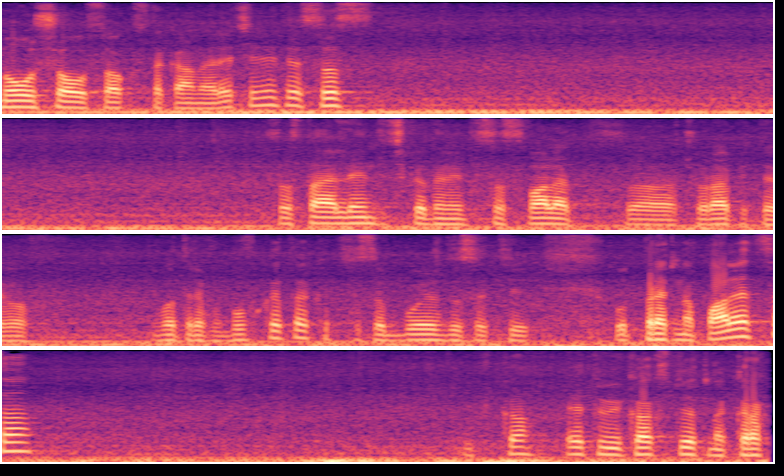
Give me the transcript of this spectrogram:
no-show socks, така наречените, с с тая лентичка да не ти се свалят а, чорапите в, вътре в обувката, като се събуеш да са ти отпред на палеца. И така, ето ви как стоят на крак.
